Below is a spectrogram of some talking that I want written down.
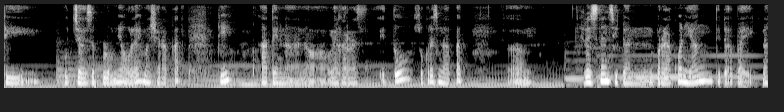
dipuja sebelumnya oleh masyarakat di Athena. Nah, oleh karena itu Socrates mendapat um, resistensi dan perlakuan yang tidak baik. Nah,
